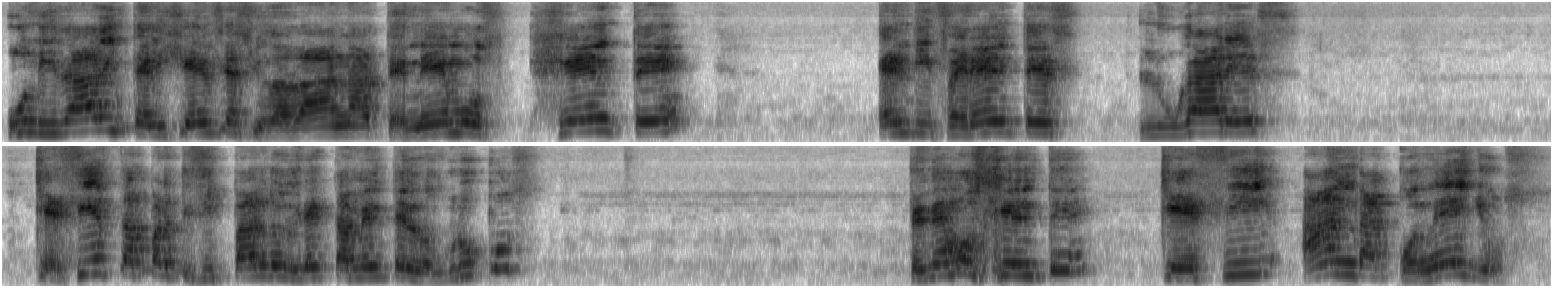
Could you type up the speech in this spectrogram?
Unidad de Inteligencia Ciudadana, tenemos gente en diferentes lugares que sí está participando directamente en los grupos. Tenemos gente que sí anda con ellos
